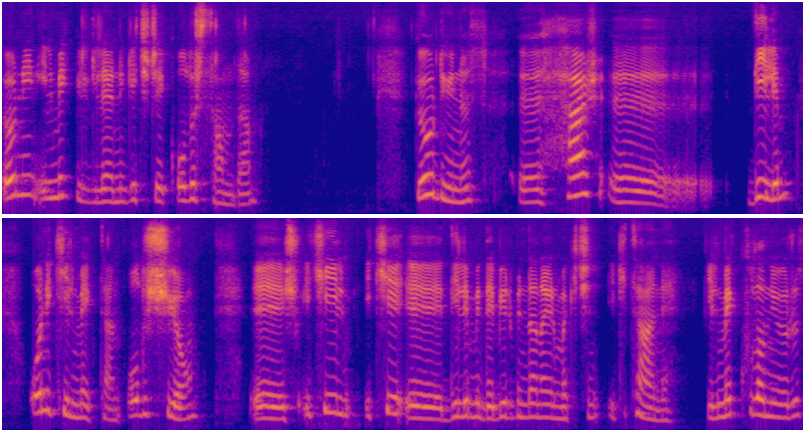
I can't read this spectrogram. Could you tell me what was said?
Örneğin ilmek bilgilerini geçecek olursam da Gördüğünüz e, her e, dilim 12 ilmekten oluşuyor. E, şu iki, il, iki e, dilimi de birbirinden ayırmak için iki tane ilmek kullanıyoruz.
